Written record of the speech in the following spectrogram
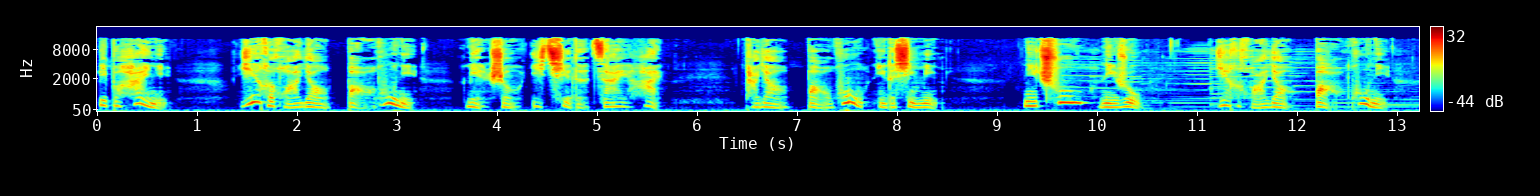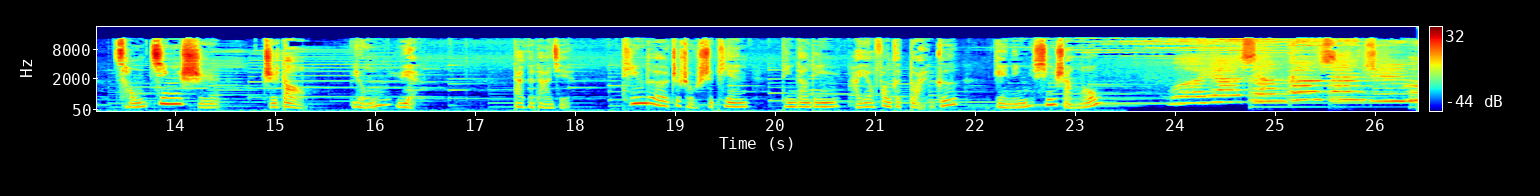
必不害你。耶和华要保护你，免受一切的灾害。他要保护你的性命，你出你入，耶和华要保护你，从今时直到永远。大哥大姐，听了这首诗篇，叮当叮还要放个短歌给您欣赏哦。我要向高山举目，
